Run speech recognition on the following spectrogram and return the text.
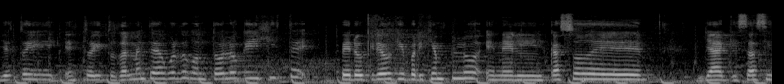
yo estoy, estoy totalmente de acuerdo con todo lo que dijiste, pero creo que, por ejemplo, en el caso de, ya quizás si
